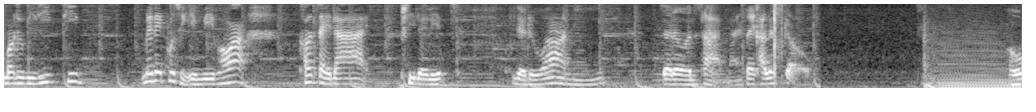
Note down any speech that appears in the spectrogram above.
Born to Be ที่ที่ไม่ได้พูดถึง MV เพราะว่าเข้าใจได้พีเลลิสเดี๋ยวดูว่านี้ จะโดนสาบไหมไปค่ะ let's go โอ้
